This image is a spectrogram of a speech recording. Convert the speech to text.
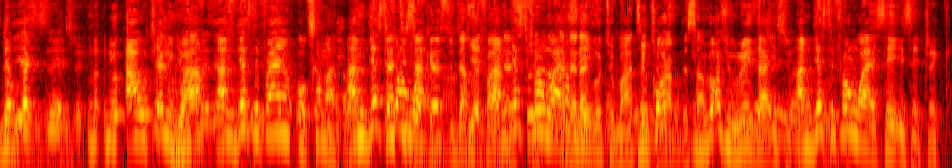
The Yes, pres- it's not a trick. No, you, I will tell you You why. I'm, I'm justifying. Oh, come on. I'm 30 justifying why. seconds to justify I'm that justifying why and then I say- go to Martin to because, wrap this up. Because you raised that issue. I'm justifying why I say it's a trick.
